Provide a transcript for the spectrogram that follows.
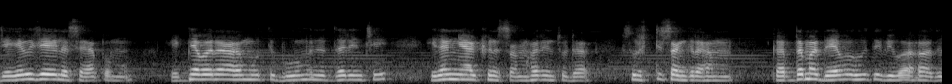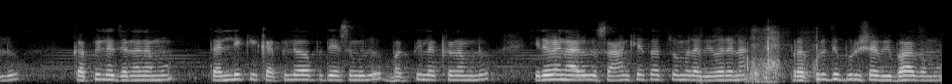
జయ విజయుల శాపము యజ్ఞవరాహమూర్తి భూమిని ఉద్ధరించి హిరణ్యాక్షుని సంహరించుట సృష్టి సంగ్రహము కర్దమ దేవహూతి వివాహాదులు కపిల జననము తల్లికి కపిలోపదేశములు భక్తి లక్షణములు ఇరవై నాలుగు సాంఖ్యతత్వముల వివరణ ప్రకృతి పురుష విభాగము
